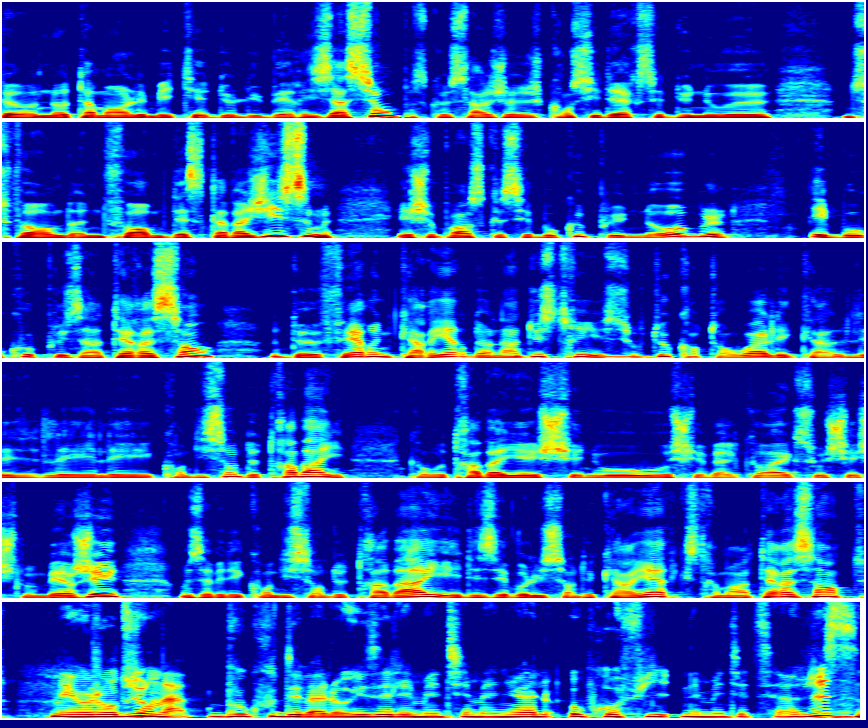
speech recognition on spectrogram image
notamment les métiers de l'ubérisation, parce que ça, je, considère que c'est forme, une forme d'esclavagisme. Et je pense que c'est beaucoup plus noble est beaucoup plus intéressant de faire une carrière dans l'industrie, mm. surtout quand on voit les, les, les, conditions de travail. Quand vous travaillez chez nous, chez Velcorex ou chez Schlumberger, vous avez des conditions de travail et des évolutions de carrière extrêmement intéressantes. Mais aujourd'hui, on a beaucoup dévalorisé les métiers manuels au profit des métiers de service.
